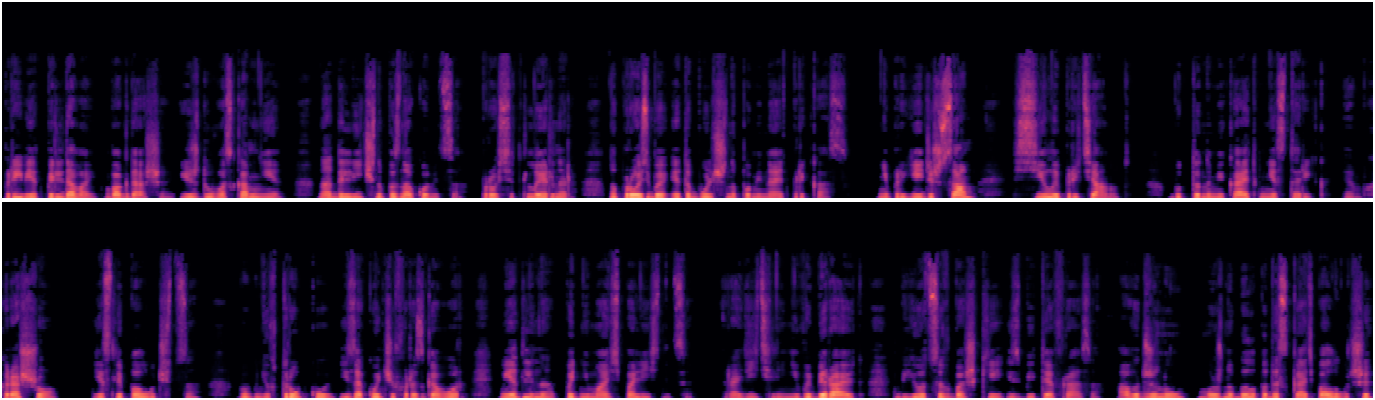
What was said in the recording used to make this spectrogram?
привет передавай, Богдаша, и жду вас ко мне. Надо лично познакомиться», — просит Лернер, но просьба это больше напоминает приказ. «Не приедешь сам, силой притянут», — будто намекает мне старик. «Эм, хорошо, если получится». Бубню в трубку и, закончив разговор, медленно поднимаюсь по лестнице. Родители не выбирают, бьется в башке избитая фраза. А вот жену можно было подыскать получше,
